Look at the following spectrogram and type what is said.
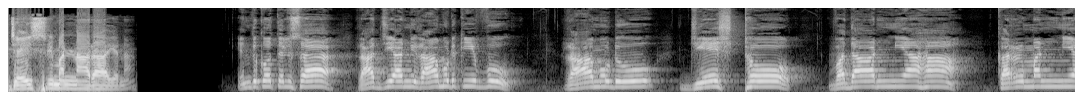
జై శ్రీమన్నారాయణ. ఎందుకో తెలుసా? రాజ్యాన్ని రాముడికి ఇవ్వు. రాముడు జ్యేష్ఠో వదాన్య కర్మణ్య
